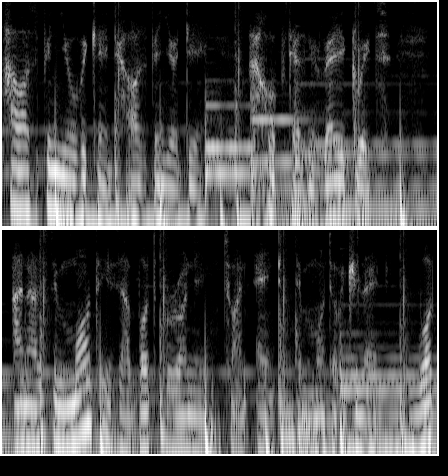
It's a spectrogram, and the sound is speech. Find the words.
How has been your weekend? How has been your day? I hope it has been very great. And as the month is about running to an end, the month of July, what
